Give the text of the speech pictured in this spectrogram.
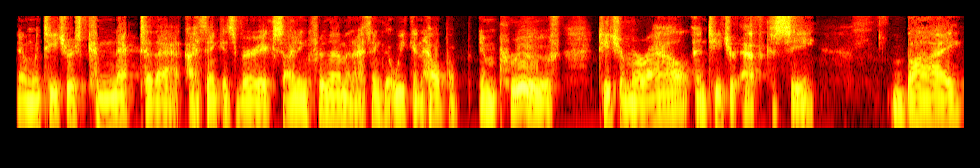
And when teachers connect to that, I think it's very exciting for them. And I think that we can help improve teacher morale and teacher efficacy by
